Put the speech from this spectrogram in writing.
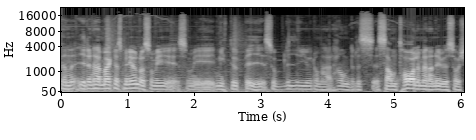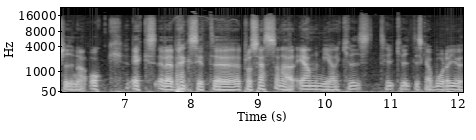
Men i den här marknadsmiljön då som vi, som vi är mitt uppe i så blir ju de här handelssamtalen mellan USA och Kina och ex, eller Brexit-processen eh, här än mer kris, kritiska. Båda ju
